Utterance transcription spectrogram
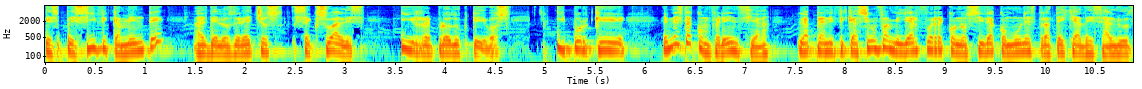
específicamente al de los derechos sexuales y reproductivos. Y porque en esta conferencia la planificación familiar fue reconocida como una estrategia de salud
